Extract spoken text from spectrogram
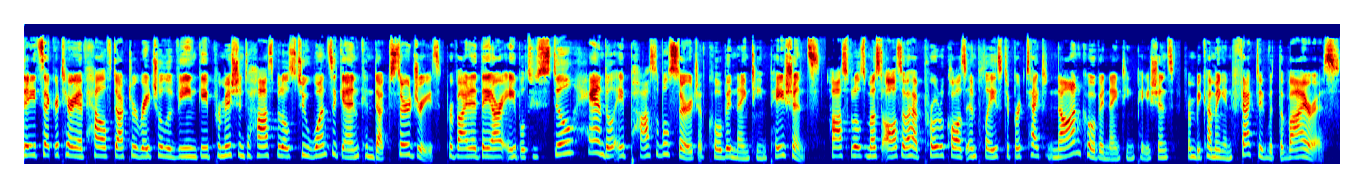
State Secretary of Health Dr. Rachel Levine gave permission to hospitals to once again conduct surgeries, provided they are able to still handle a possible surge of COVID-19 patients. Hospitals must also have protocols in place to protect non-COVID-19 patients from becoming infected with the virus.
